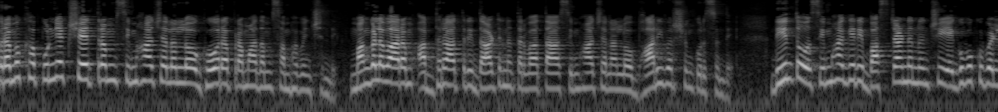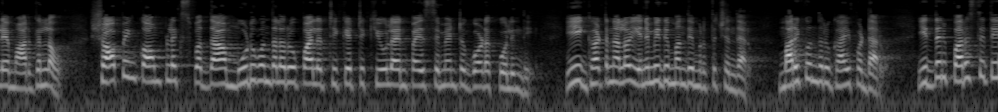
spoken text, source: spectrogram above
ప్రముఖ పుణ్యక్షేత్రం సింహాచలంలో ఘోర ప్రమాదం సంభవించింది. మంగళవారం అర్ధరాత్రి దాటిన తర్వాత సింహాచలంలో భారీ వర్షం కురిసింది. దీంతో సింహగిరి బస్టాండ్ నుంచి ఎగువకు వెళ్ళే మార్గంలో షాపింగ్ కాంప్లెక్స్ వద్ద మూడు వందల రూపాయల టికెట్ క్యూ లైన్పై సిమెంట్ గోడ కూలింది. ఈ ఘటనలో ఎనిమిది మంది మృతి చెందారు. మరికొందరు గాయపడ్డారు. ఇద్దరి పరిస్థితి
